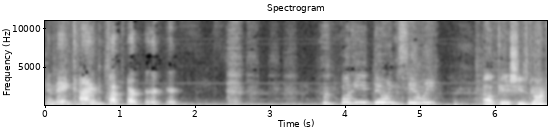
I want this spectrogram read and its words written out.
and they kind of hurt. what are you doing, silly? Okay, she's gone.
